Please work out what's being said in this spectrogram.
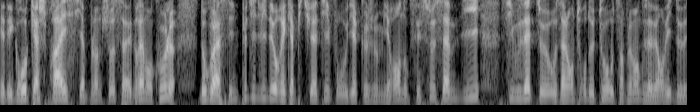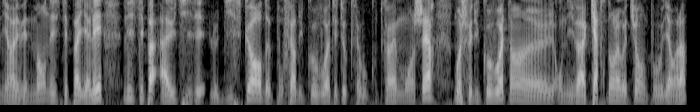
y a des gros cash price, il y a plein de choses, ça va être vraiment cool. Donc voilà, c'était une petite vidéo récapitulative pour vous dire que je m'y rends. Donc c'est ce samedi, si vous êtes euh, aux alentours de Tours ou tout simplement que vous avez envie de venir à l'événement, n'hésitez pas à y aller. N'hésitez pas à utiliser le Discord pour faire du covoit et tout, que ça vous coûte quand même moins cher. Moi je fais du covoit, hein, euh, on y va à 4 dans la voiture, donc pour vous dire voilà.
